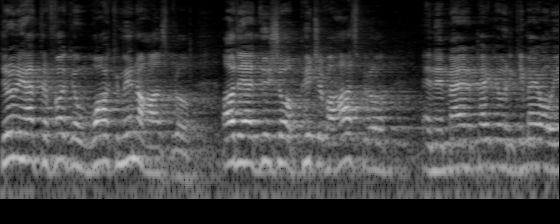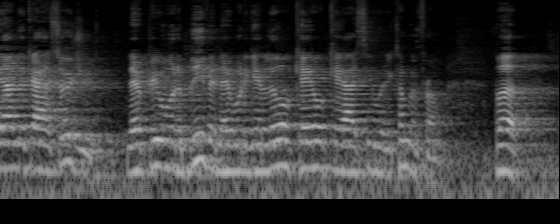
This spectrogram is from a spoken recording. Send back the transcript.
they don't even have to fucking walk him in the hospital. All they have to do is show a picture of a hospital, and then Manny Pacquiao would have came out, oh yeah, look, I had surgery. Then people would have believed it, and they would have get a little, okay, okay, I see where they're coming from. But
